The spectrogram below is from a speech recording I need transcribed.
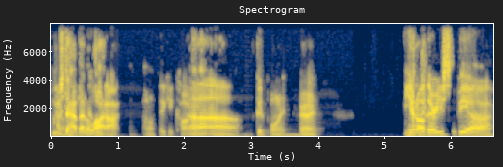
We used to have that a lot. on. I don't think it caught on. Ah, good point. All right. You know, there used to be a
